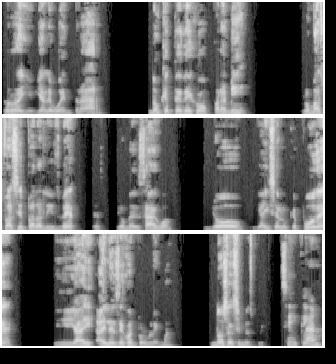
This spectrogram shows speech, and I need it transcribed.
Pero ahora yo ya le voy a entrar. No que te dejo. Para mí, lo más fácil para Lisbeth es yo me deshago, yo ya hice lo que pude y ahí, ahí les dejo el problema. No sé si me explico. Sí, claro.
